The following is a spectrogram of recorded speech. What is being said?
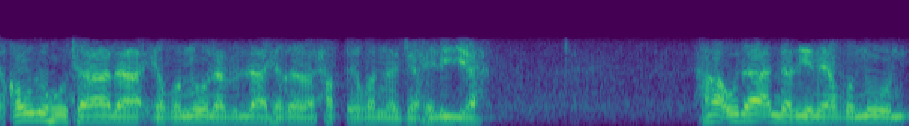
قوله تعالى يظنون بالله غير الحق ظن الجاهلية. هؤلاء الذين يظنون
